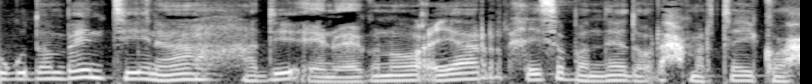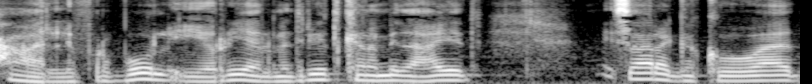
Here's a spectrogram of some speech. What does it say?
ugu dambeyntiina haddii aynu eegno ciyaar xiise badneed oo dhexmartay kooxaha liverpool iyo real madrid kana mid ahayd isaaraga koowaad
